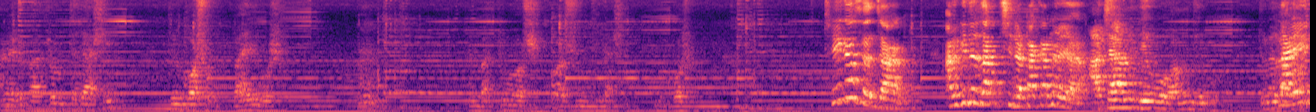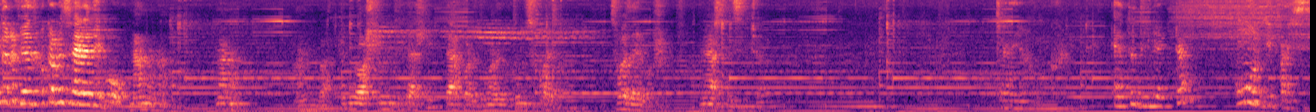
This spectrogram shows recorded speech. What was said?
আমি একটা বাথরুম থেকে আসি। তুমি বসো বাইরে বসো। হ্যাঁ। ঠিক আছে যান। আমি কিন্তু যাচ্ছি না টাকা নয় আচ্ছা আমি দেবো আমি দেবো। তুমি না এই তোর ফেসবুকে আমি ছেড়ে দিব। না না না না না। আমি বাথরুম ওয়াশরুম থেকে আসি তারপরে তোমার তুমি সবাই সবাই যাই বসো আমি আসতেছি। যাই হোক এতদিন একটা মুরগি পাইছি।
